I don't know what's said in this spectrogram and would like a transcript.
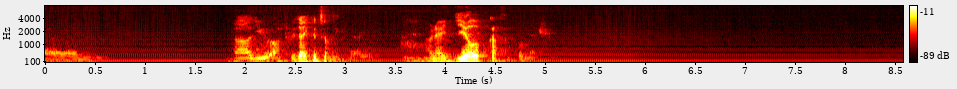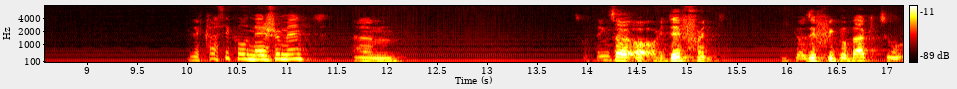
um, value of the dichotomic variable, an ideal classical measure. In a classical measurement, um, so things are, are, different because if we go back to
